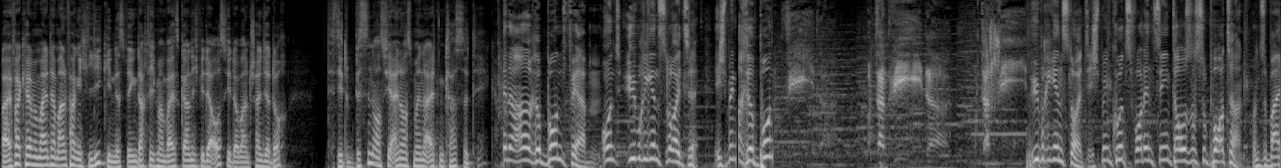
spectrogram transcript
Bei Alpha Kevin meinte am Anfang, ich lieg ihn, deswegen dachte ich, man weiß gar nicht, wie der aussieht, aber anscheinend ja doch. Der sieht ein bisschen aus wie einer aus meiner alten Klasse, Digga. meine Haare bunt färben. Und übrigens, Leute, ich bin Haare bunt. Wieder. Und dann wieder. Und dann wieder. Übrigens, Leute, ich bin kurz vor den 10.000 Supportern. Und sobald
